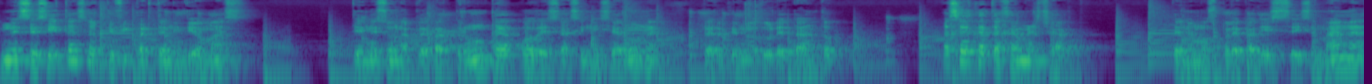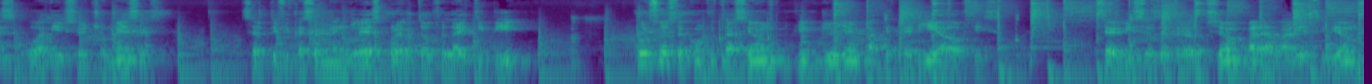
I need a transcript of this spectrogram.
¿Necesitas certificarte en idiomas? ¿Tienes una prepa trunca o deseas iniciar una, pero que no dure tanto? Acércate a Hammer Sharp. Tenemos prepa a 16 semanas o a 18 meses, certificación en inglés por el TOEFL ITP, cursos de computación que incluyen paquetería Office, servicios de traducción para varios idiomas.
